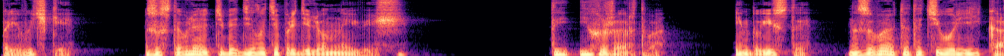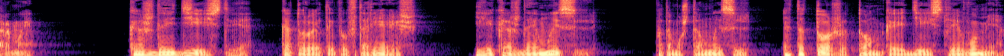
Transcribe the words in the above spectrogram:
Привычки заставляют тебя делать определенные вещи. Ты их жертва. Индуисты называют это теорией кармы. Каждое действие, которое ты повторяешь, или каждая мысль, потому что мысль – это тоже тонкое действие в уме,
